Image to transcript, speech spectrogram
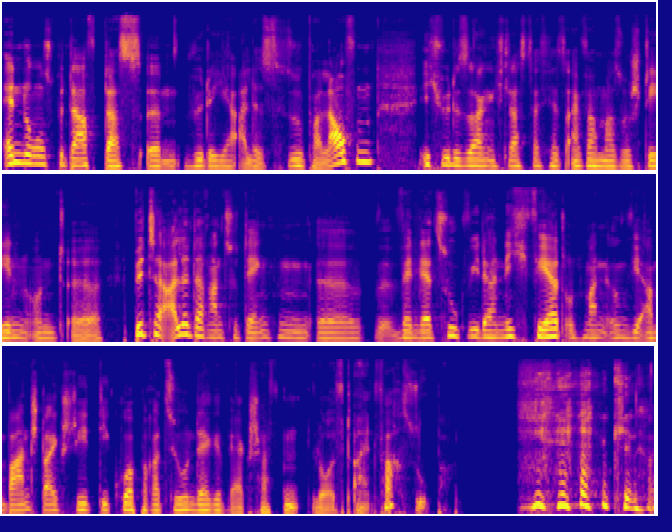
Änderungsbedarf. Das ähm, würde ja alles super laufen. Ich würde sagen, ich lasse das jetzt einfach mal so stehen und äh, bitte alle daran zu denken, äh, wenn der Zug wieder nicht fährt und man irgendwie am Bahnsteig steht, die Kooperation der der Gewerkschaften läuft einfach super. genau.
